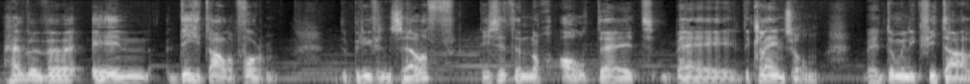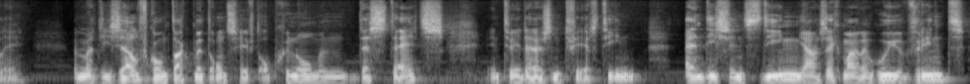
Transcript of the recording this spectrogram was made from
hebben we in digitale vorm. De brieven zelf die zitten nog altijd bij de kleinzoon, bij Dominique Vitale maar die zelf contact met ons heeft opgenomen destijds in 2014. En die sindsdien ja, zeg maar een goede vriend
